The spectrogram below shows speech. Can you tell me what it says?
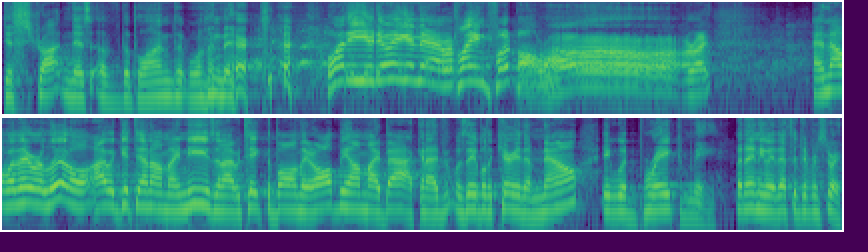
distraughtness of the blonde woman there. what are you doing in there? We're playing football. All right. And now, when they were little, I would get down on my knees and I would take the ball and they'd all be on my back and I was able to carry them. Now, it would break me. But anyway, that's a different story.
